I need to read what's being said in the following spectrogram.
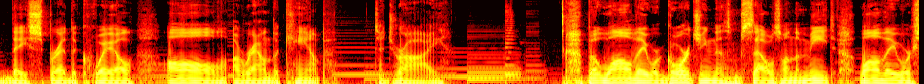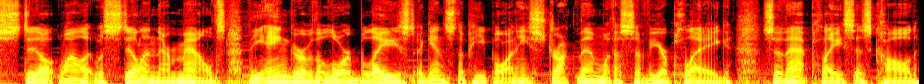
They spread the quail all around the camp to dry. But while they were gorging themselves on the meat, while they were still while it was still in their mouths, the anger of the Lord blazed against the people, and he struck them with a severe plague. So that place is called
